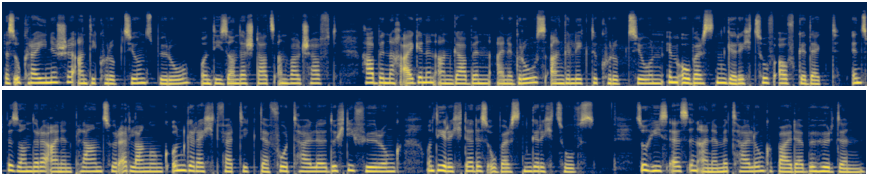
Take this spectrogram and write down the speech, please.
Das ukrainische Antikorruptionsbüro und die Sonderstaatsanwaltschaft haben nach eigenen Angaben eine groß angelegte Korruption im obersten Gerichtshof aufgedeckt, insbesondere einen Plan zur Erlangung ungerechtfertigter Vorteile durch die Führung und die Richter des obersten Gerichtshofs. So hieß es in einer Mitteilung beider Behörden.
